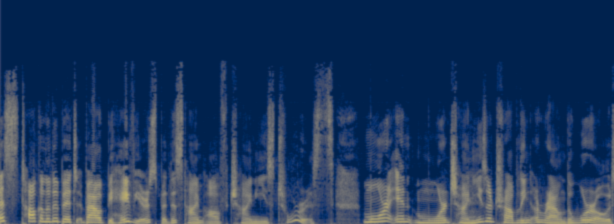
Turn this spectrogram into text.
Let's talk a little bit about behaviors, but this time of Chinese tourists. More and more Chinese are traveling around the world.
